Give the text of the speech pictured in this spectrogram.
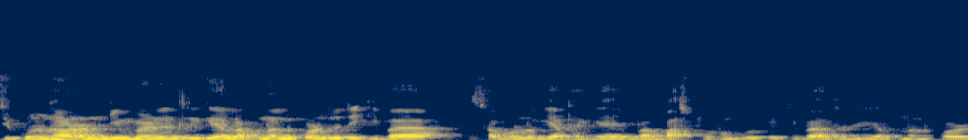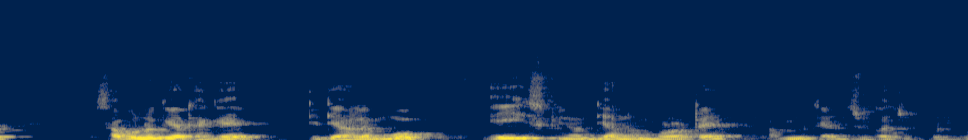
যিকোনো ধৰণৰ নিউমেৰিকেল আপোনালোকৰ যদি কিবা চাবলগীয়া থাকে বা বাস্তু সম্পৰ্কীয় কিবা যদি আপোনালোকৰ চাবলগীয়া থাকে তেতিয়াহ'লে মোক এই স্ক্ৰীণত দিয়া নম্বৰতে আপোনালোকে যোগাযোগ কৰিব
